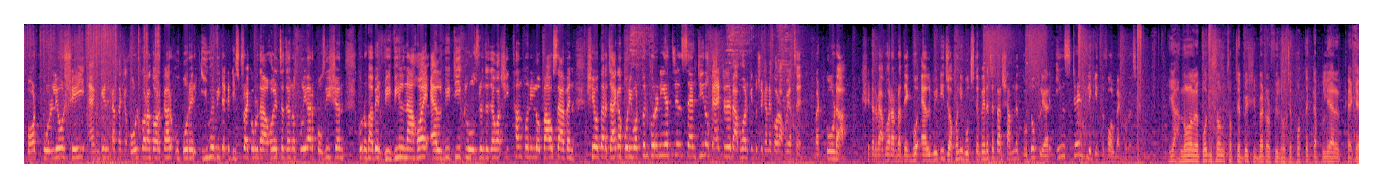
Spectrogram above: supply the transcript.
স্পট করলেও সেই অ্যাঙ্গেলটা তাকে হোল্ড করা দরকার। উপরের ইউএভিটাকে ডিস্ট্রয় করে দেওয়া হয়েছে, যেন প্লেয়ার পজিশন কোনোভাবে রিভিল না হয় এলবিটি ক্লোজ রেঞ্জে যাওয়ার সিদ্ধান্ত নিল পাও সেভেন সেও তার জায়গা পরিবর্তন করে নিয়েছে স্যান্টিনো ক্যারেক্টারের ব্যবহার কিন্তু সেখানে করা হয়েছে। বাট কোডা সেটার ব্যবহার আমরা দেখব। এলবিটি যখনই বুঝতে পেরেছে, তার সামনে দুটো প্লেয়ার ইনস্ট্যান্টলি কিন্তু ফল ব্যাক করেছে। ইয়া নোলানের পজিশন সবচেয়ে বেশি বেটার ফিল হচ্ছে প্রত্যেকটা প্লেয়ারের থেকে।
